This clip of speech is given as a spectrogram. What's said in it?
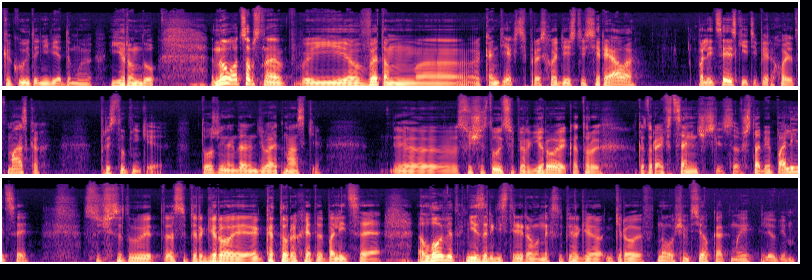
какую-то неведомую ерунду. Ну вот, собственно, и в этом э, контексте происходит действие сериала. Полицейские теперь ходят в масках, преступники тоже иногда надевают маски — э, существуют супергерои, которых, которые официально числятся в штабе полиции. Существуют э, супергерои, которых эта полиция ловит, незарегистрированных супергероев. Ну, в общем, все, как мы любим.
